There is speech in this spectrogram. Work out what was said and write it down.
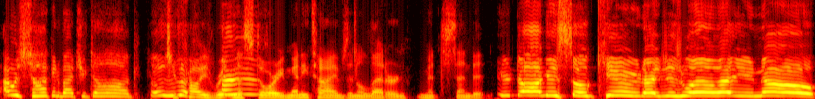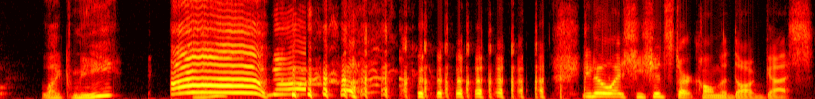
I was talking about your dog. She's probably written a story many times in a letter and meant to send it. Your dog is so cute. I just want to let you know. Like me? Hmm? Ah! You know what? She should start calling the dog Gus.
